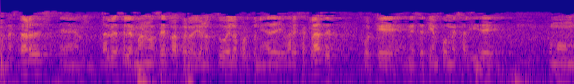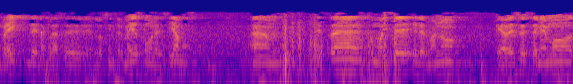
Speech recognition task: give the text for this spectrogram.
Buenas tardes. Em, tal vez el hermano no sepa, pero yo no tuve la oportunidad de llevar esa clase porque en ese tiempo me salí de como un break de la clase de los intermedios, como le decíamos. esta, como dice el hermano, que a veces tenemos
